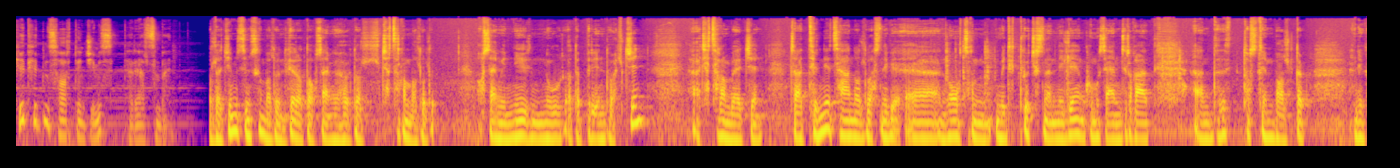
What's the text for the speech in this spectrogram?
хид хідэн сортын жимс тариалсан байна. Жимс имсгэн бол үнэхээр одоо Ус аймгийн хувьд бол чацархан бол Ус аймгийн нэр нүүр одоо брэнд болж байна. Чацархан байж байна. За тэрний цаана бол бас нэг нууцхан мэдгэдэггүй ч гэсэн нэлээд хүмүүс амжиргаад тус тийм болдог нэг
